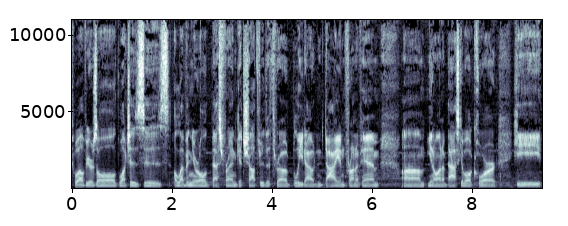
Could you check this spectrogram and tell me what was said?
12 years old, watches his 11 year old best friend get shot through the throat, bleed out, and die in front of him, um, you know, on a basketball court. He,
